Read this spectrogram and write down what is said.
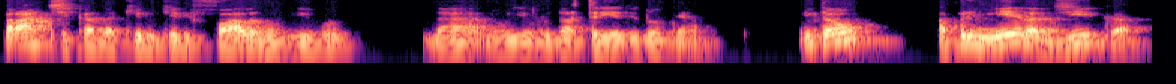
prática daquilo que ele fala no livro, na, no livro da Tríade do Tempo. Então, a primeira dica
